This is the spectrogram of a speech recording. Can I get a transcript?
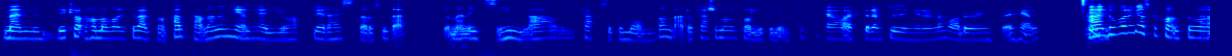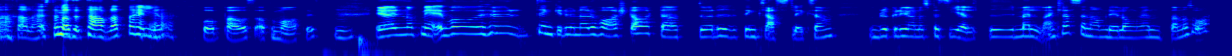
Men det är klart, har man varit iväg på en fälttävlan en hel helg och haft flera hästar och sånt där. Då är man inte så himla kaxig på måndagen där. Då kanske man vill ta det lite lugnt liksom. Ja efter den flyingrundan var du inte helt Nej, då var det ganska skönt då, att alla hästarna hade tävlat på helgen. Få paus automatiskt. Mm. Ja, är det något mer? Hur tänker du när du har startat? Du har ridit din klass liksom. Brukar du göra något speciellt i mellanklasserna om det är lång väntan och så?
